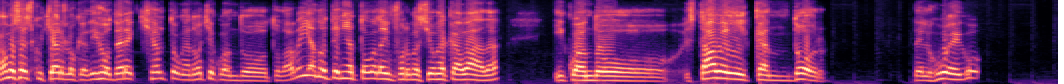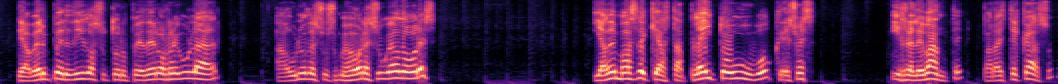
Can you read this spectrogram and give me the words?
Vamos a escuchar lo que dijo Derek Shelton anoche cuando todavía no tenía toda la información acabada y cuando estaba el candor del juego de haber perdido a su torpedero regular, a uno de sus mejores jugadores, y además de que hasta pleito hubo, que eso es irrelevante para este caso,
